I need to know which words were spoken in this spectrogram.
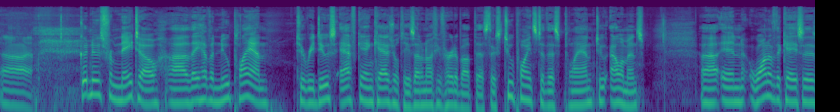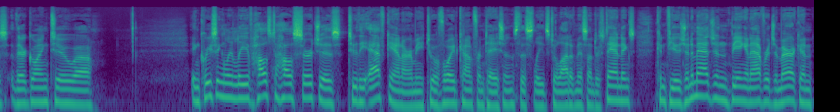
Uh, Good news from NATO. Uh, they have a new plan to reduce Afghan casualties. I don't know if you've heard about this. There's two points to this plan, two elements. Uh, in one of the cases, they're going to uh, increasingly leave house to house searches to the Afghan army to avoid confrontations. This leads to a lot of misunderstandings, confusion. Imagine being an average American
